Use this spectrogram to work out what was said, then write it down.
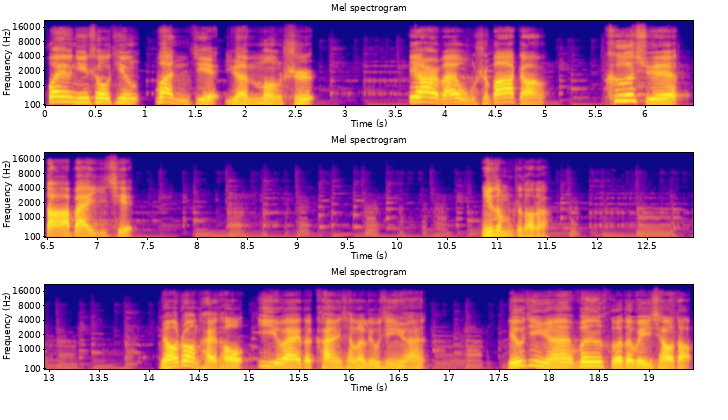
欢迎您收听《万界圆梦师》第二百五十八章：科学打败一切。你怎么知道的？苗壮抬头，意外的看向了刘晋元。刘晋元温和的微笑道：“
